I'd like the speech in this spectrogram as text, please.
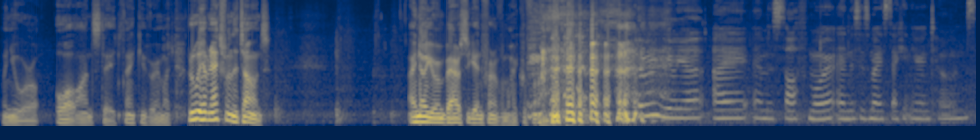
when you are all on stage. Thank you very much. Who do we have next from the Tones? I know you're embarrassed to get in front of a microphone. I'm Amelia. I am a sophomore, and this is my second year in tones.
